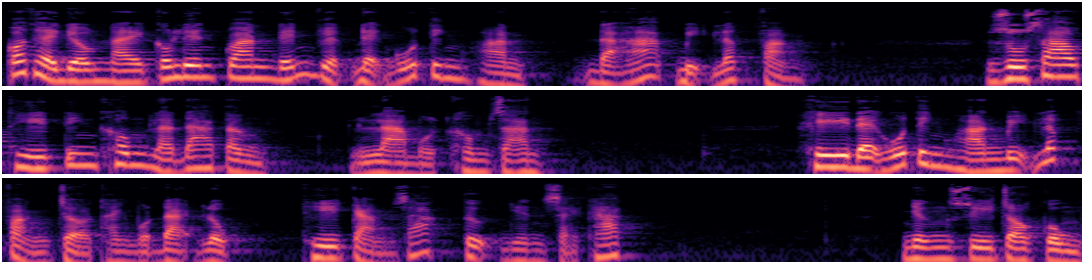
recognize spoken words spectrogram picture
có thể điều này có liên quan đến việc đệ ngũ tinh hoàn đã bị lấp phẳng. Dù sao thì tinh không là đa tầng, là một không gian. Khi đệ ngũ tinh hoàn bị lấp phẳng trở thành một đại lục, thì cảm giác tự nhiên sẽ khác. Nhưng suy cho cùng,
